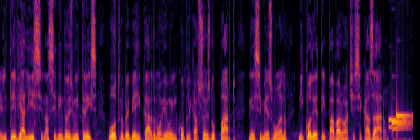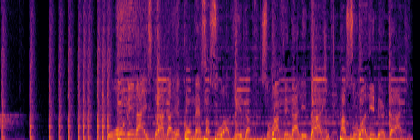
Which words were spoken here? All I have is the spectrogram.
ele teve Alice, nascida em 2003. O outro bebê, Ricardo, morreu em complicações no parto. Nesse mesmo ano, Nicoletta e Pavarotti se casaram. O homem na estrada recomeça a sua vida, sua finalidade, a sua liberdade.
